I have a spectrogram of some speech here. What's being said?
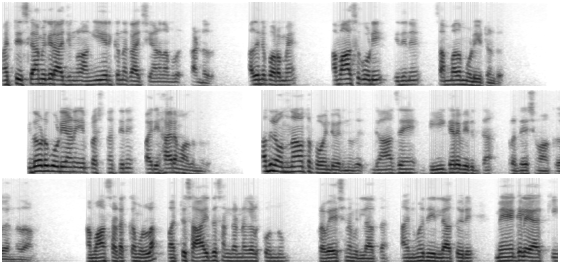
മറ്റ് ഇസ്ലാമിക രാജ്യങ്ങളും അംഗീകരിക്കുന്ന കാഴ്ചയാണ് നമ്മൾ കണ്ടത്. അതിന് പുറമെ ഹമാസ് കൂടി ഇതിന് സമ്മതം മൂടിയിട്ടുണ്ട്. ഇതോടുകൂടിയാണ് ഈ പ്രശ്നത്തിന് പരിഹാരമാകുന്നത്. അതിൽ ഒന്നാമത്തെ പോയിന്റ് വരുന്നത് ഗാസയെ ഭീകരവിരുദ്ധ പ്രദേശമാക്കുക എന്നതാണ്. ഹമാസ് അടക്കമുള്ള മറ്റു സായുധ സംഘടനകൾക്കൊന്നും പ്രവേശനമില്ലാത്ത അനുമതിയില്ലാത്ത ഒരു മേഖലയാക്കി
